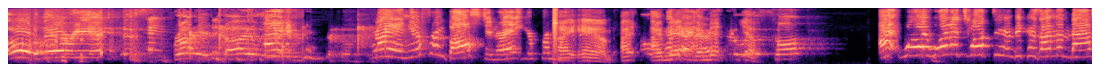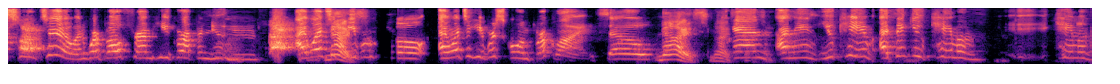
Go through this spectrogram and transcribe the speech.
Oh, there he is, Brian Kiley. Brian, you're from Boston, right? You're from. I am. I, I Okay. met, I Now, met, you yes. talk? I, well, I want to talk to him because I'm a masshole too, and we're both from. He grew up in Newton. I went to Nice. Hebrew school. I went to Hebrew school in Brookline. So, Nice, nice. and I mean, you came. I think you came of came of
